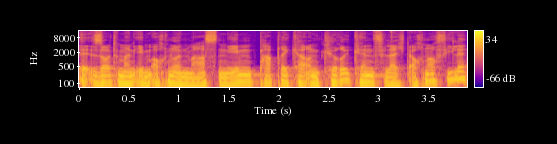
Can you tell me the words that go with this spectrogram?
Äh, sollte man eben auch nur in Maßen nehmen. Paprika und Curry kennen vielleicht auch noch viele.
